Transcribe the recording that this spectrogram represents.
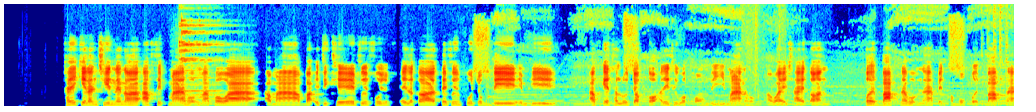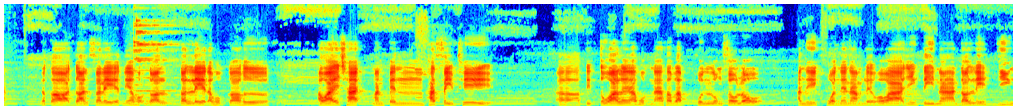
ำใช้กิรันชินแน่นอนอัพสิบมาผมมาเพราะว่าเอามาบัฟเอทีเคฟื้นฟูเอแล้วก็เต้ฟื้นฟูโจมตีเอ็มพี อัปเกรดทะลุเจาะเกาะอันนี้ถือว่าของดีมากนะผม เอาไว้ใช้ตอนเปิดบัฟนะผมนะ เป็นคอมโบเปิดบัฟนะ แล้วก็ดอนสเลดเนี้ยผมดอนดอนเลดนะผมก็คือ เอาไว้ใช้ มันเป็นพาสซีฟที่ติดตัวเลยนะผมนะสำหรับคนลงโซโล่ อันนี้ควรแนะนำเลยเพราะว่ายิ่งตีนานดอนเลดยิ่ง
